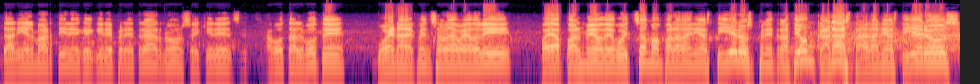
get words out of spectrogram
Daniel Martínez que quiere penetrar, ¿no? Se quiere, se agota el bote. Buena defensa ahora de Valladolid. Vaya palmeo de Wade Chandman para Dani Astilleros. Penetración, canasta Dani Astilleros.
